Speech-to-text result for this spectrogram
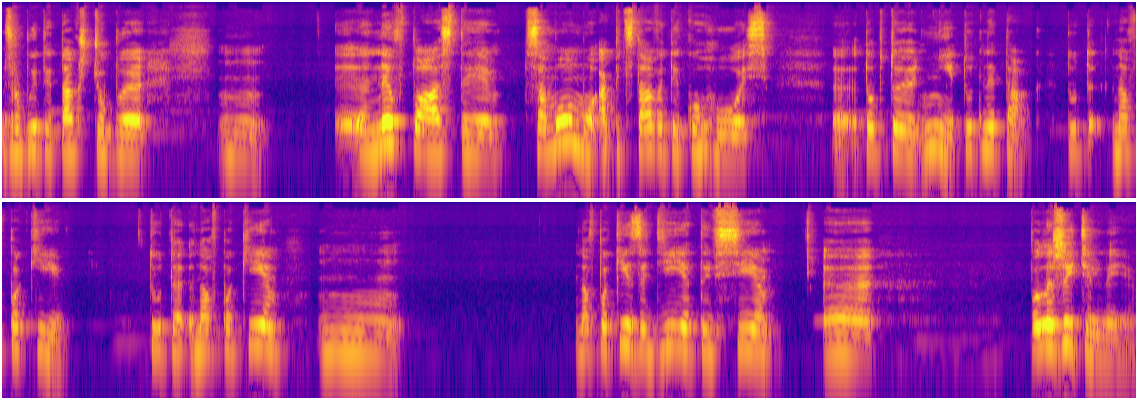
зробити так, щоб не впасти самому, а підставити когось. Е, Тобто, ні, тут не так. Тут навпаки. Тут е, навпаки навпаки задіяти всі е, положительні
